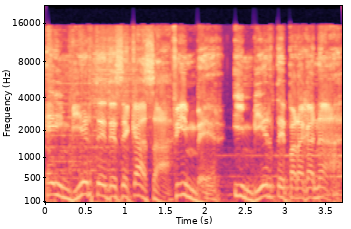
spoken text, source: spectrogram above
e invierte desde casa. Finver, invierte para ganar.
